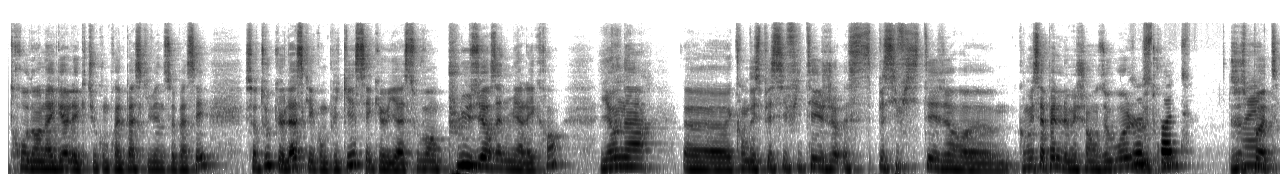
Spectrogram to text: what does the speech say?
trop dans la gueule et que tu comprennes pas ce qui vient de se passer. Surtout que là, ce qui est compliqué, c'est qu'il y a souvent plusieurs ennemis à l'écran. Il y en a euh, qui ont des spécificités, genre, spécificités, genre euh, comment il s'appelle le méchant The Wall The le trou? Spot. The Ouais. Spot.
